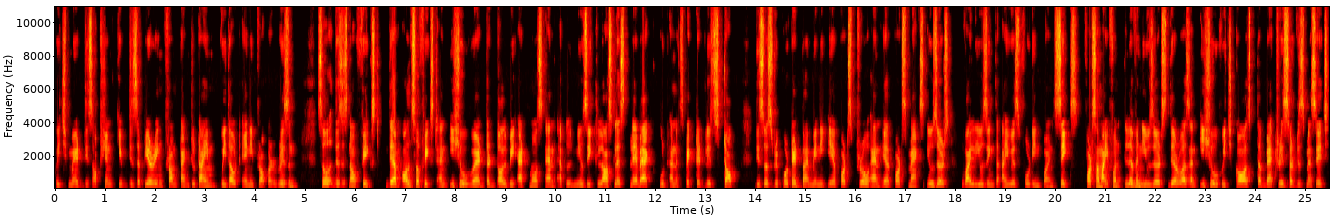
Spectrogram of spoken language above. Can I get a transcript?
which made this option keep disappearing from time to time without any proper reason. So this is now fixed. They have also fixed an issue where the Dolby Atmos and Apple Music lossless playback would unexpectedly stop. This was reported by many AirPods Pro and AirPods Max users while using the iOS 14.6. For some iPhone 11 users, there was an issue which caused the battery service message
